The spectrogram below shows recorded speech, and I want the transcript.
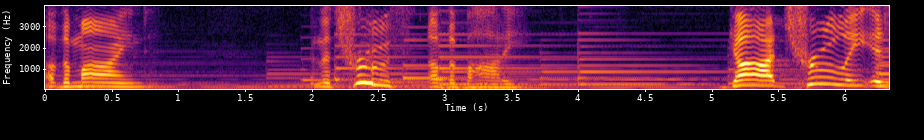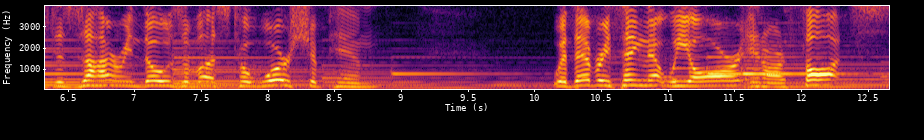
of the mind and the truth of the body. God truly is desiring those of us to worship him with everything that we are in our thoughts,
